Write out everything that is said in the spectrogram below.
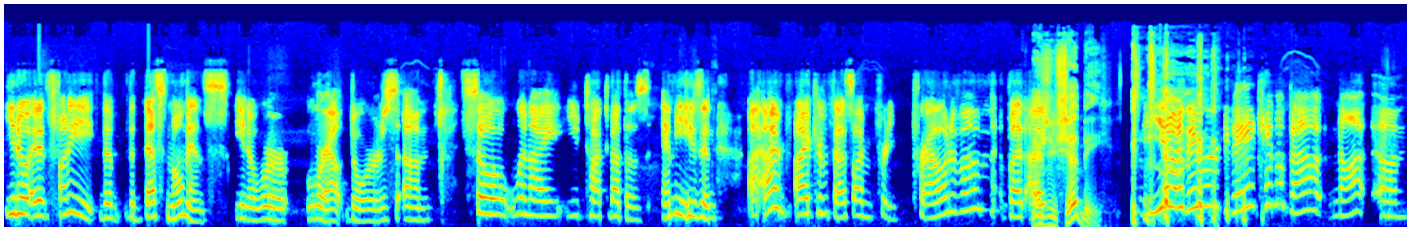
You know, and it's funny the the best moments, you know, were were outdoors. Um, so when I you talked about those Emmys, and I I, I confess I'm pretty proud of them, but as I, you should be. yeah, they were they came about not. Um,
